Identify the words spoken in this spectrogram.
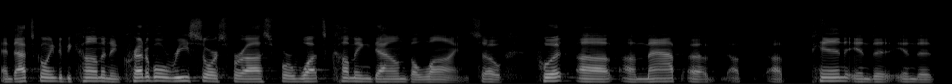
and that's going to become an incredible resource for us for what's coming down the line. So put a, a map, a, a, a, pin in the in the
